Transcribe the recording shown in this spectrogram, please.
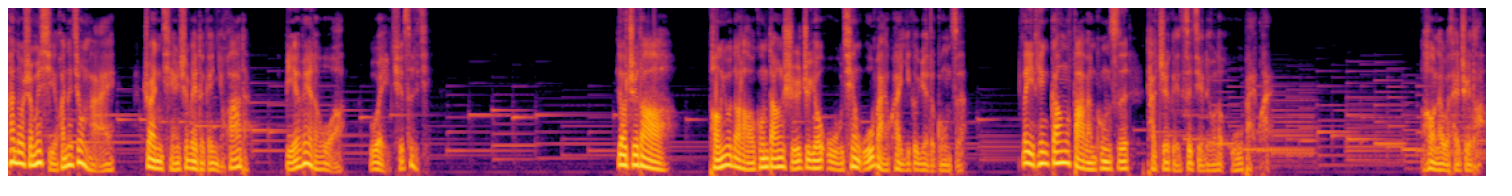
看到什么喜欢的就买，赚钱是为了给你花的，别为了我委屈自己。”要知道。朋友的老公当时只有五千五百块一个月的工资，那天刚发完工资，她只给自己留了五百块。后来我才知道，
